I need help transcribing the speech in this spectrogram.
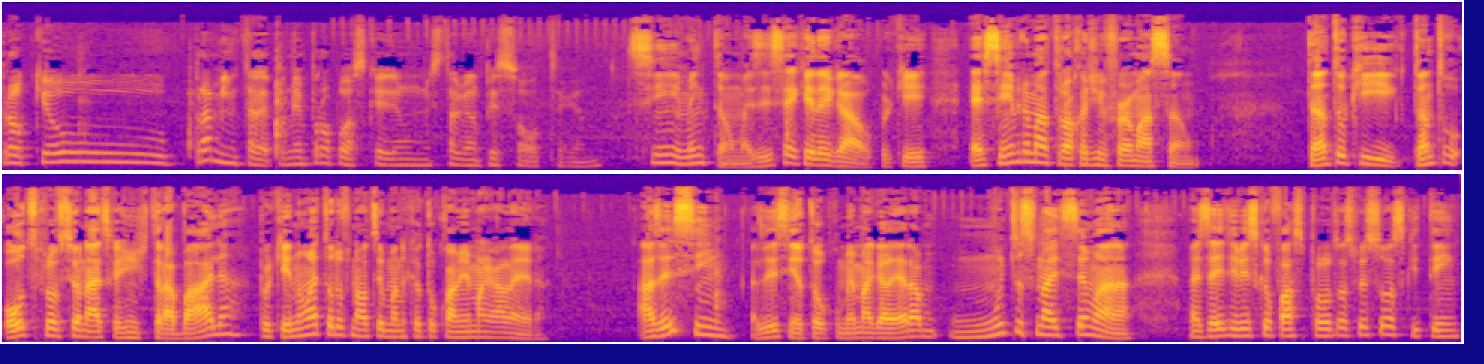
pra o que eu. pra mim, tá? Pra minha proposta, que é um Instagram pessoal, tá ligado? Sim, mas então, mas isso é que é legal, porque é sempre uma troca de informação. Tanto que, tanto outros profissionais que a gente trabalha, porque não é todo final de semana que eu tô com a mesma galera. Às vezes sim, às vezes sim, eu tô com a mesma galera muitos finais de semana. Mas aí tem vezes que eu faço para outras pessoas que têm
